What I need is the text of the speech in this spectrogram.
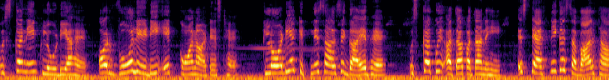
उसका नेम क्लोडिया है और वो लेडी एक कौन आर्टिस्ट है। क्लोडिया कितने साल से गायब है, उसका कोई अता पता नहीं। स्टेफनी का सवाल था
